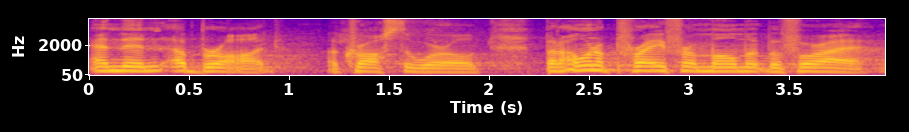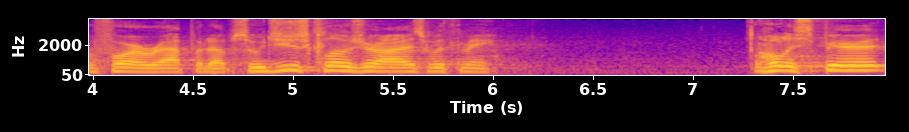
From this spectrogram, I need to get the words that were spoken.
and then abroad across the world. But I want to pray for a moment before I, before I wrap it up. So, would you just close your eyes with me? Holy Spirit,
